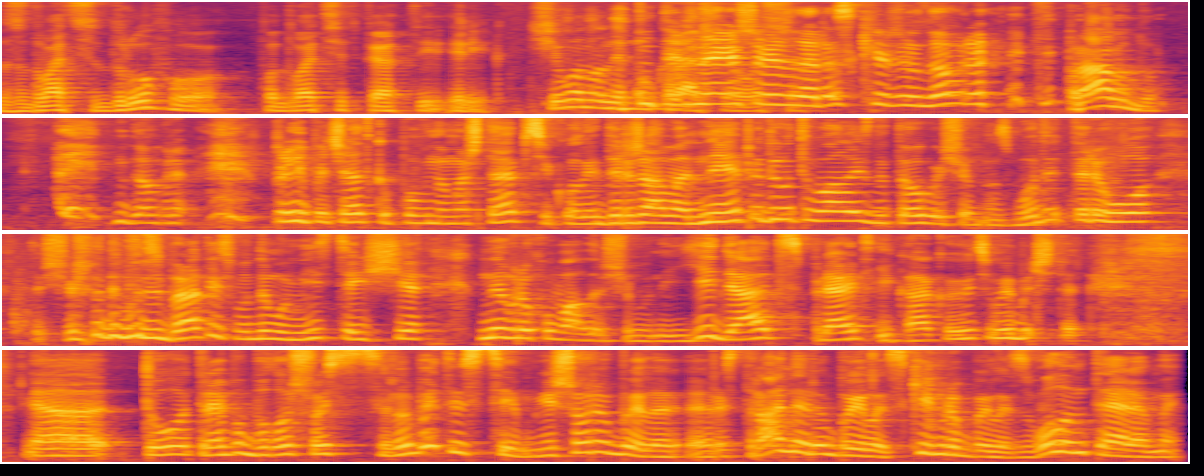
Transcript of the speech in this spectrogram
з 22 по 25 рік? Чи воно не Ти знаєш, що я зараз скажу, добре? Правду? Добре. При початку повномасштабці, коли держава не підготувалась до того, що в нас буде ТРО, то що люди будуть збиратись в одному місці і ще не врахували, що вони їдять, сплять і какають, вибачте, е, то треба було щось робити з цим. І що робили? Ресторани робили, з ким робили? З волонтерами.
